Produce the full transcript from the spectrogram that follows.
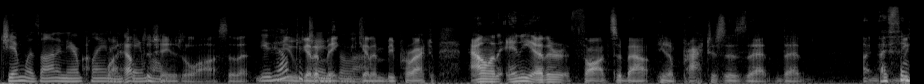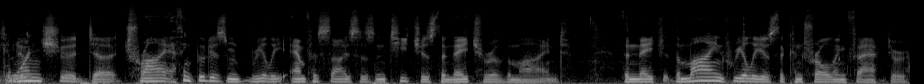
Jim was on an airplane Well, I and helped came to home. change the law so that You helped to gotta make the law. you gotta be proactive. Alan, any other thoughts about you know practices that that I, I think can do. one should uh, try. I think Buddhism really emphasizes and teaches the nature of the mind. The nature, the mind really is the controlling factor.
